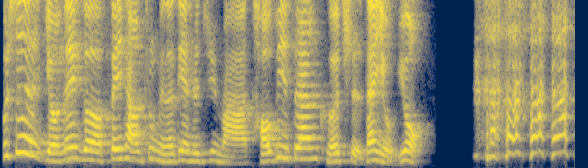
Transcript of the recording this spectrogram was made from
不是有那个非常著名的电视剧吗？逃避虽然可耻，但有用。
